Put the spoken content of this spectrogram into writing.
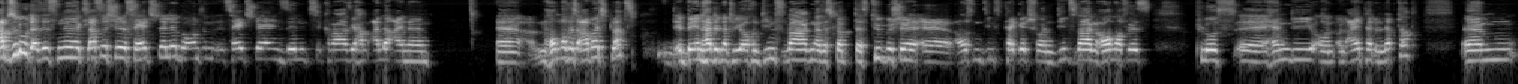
Absolut, das ist eine klassische Sales-Stelle. Bei uns Sales-Stellen sind quasi, haben alle eine äh, Homeoffice-Arbeitsplatz. Beinhaltet natürlich auch einen Dienstwagen, also ich glaube, das typische äh, Außendienst-Package von Dienstwagen, Homeoffice plus äh, Handy und, und, iPad und Laptop. Ähm,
